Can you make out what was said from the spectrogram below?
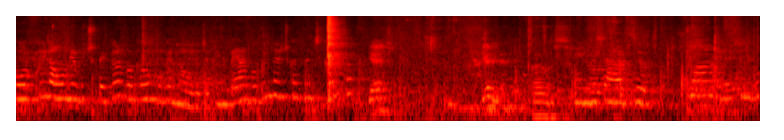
Korkuyla 11.30 bekliyoruz. Bakalım bugün ne olacak. Yani eğer bugün de 3 katına çıkarsa endişe artıyor. Şu an şimdi bu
